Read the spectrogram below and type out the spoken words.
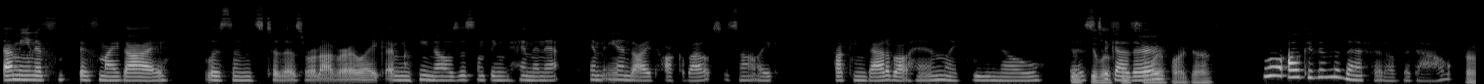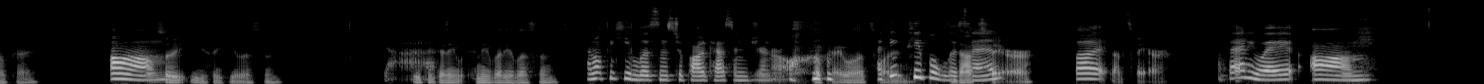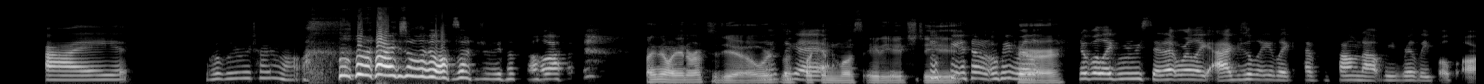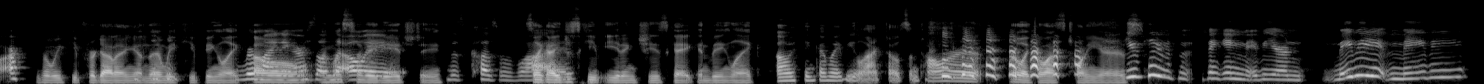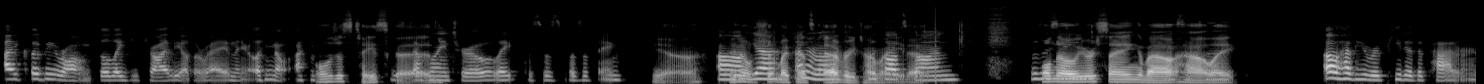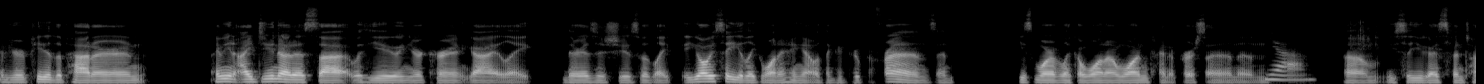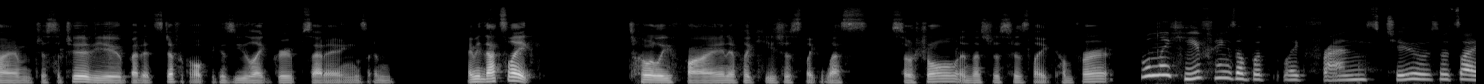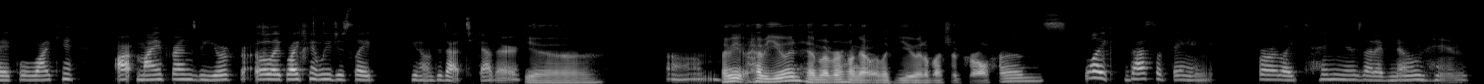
i mean if if my guy listens to this or whatever like i mean he knows it's something him and him and i talk about so it's not like talking bad about him like we know this he together. to my podcast well i'll give him the benefit of the doubt. Okay. Um so you think he listens? Yeah do you think any anybody listens? I don't think he listens to podcasts in general. Okay well that's i think people listen that's fair. but that's fair. But anyway, um, I what were we talking about? I actually lost my train of thought. I know I interrupted you. We're That's the okay. fucking most I ADHD don't know. We really no, but like when we say that, we're like actually like have found out we really both are. but we keep forgetting, and then we keep being like, Reminding "Oh, ourselves that, must oh, have wait, ADHD." This cause of why. It's like I just keep eating cheesecake and being like, "Oh, I think I might be lactose intolerant" for like the last twenty years. You keep thinking maybe you're maybe maybe I could be wrong. So like you try the other way, and then you're like, no, I'm Well, it just tastes good. definitely true. Like this is was a thing. Yeah, Um, I don't yeah, shit my pants every time I eat it. gone. What was I Well, no, you were saying about how like Oh, have you repeated the pattern? Have you repeated the pattern? I mean, I do notice that with you and your current guy, like there is issues with like you always say you like want to hang out with like a group of friends, and he's more of like a one-on-one kind of person, and Yeah. um, you- so you guys spend time just the two of you, but it's difficult because you like group settings, and I mean that's like totally fine if like he's just like less social and that's just his like comfort. Well, like he hangs up with like friends too, so it's like, well, why can't our, my friends be your friend? Like, why can't we just like you know do that together? Yeah. Um, I mean, have you and him ever hung out with like you and a bunch of girlfriends? like that's the thing. For like ten years that I've known him,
